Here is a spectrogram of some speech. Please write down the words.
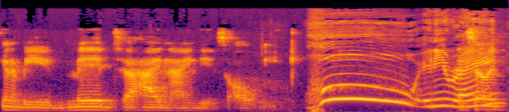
going to be mid to high nineties all week. Whoo! Any rain? So it,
